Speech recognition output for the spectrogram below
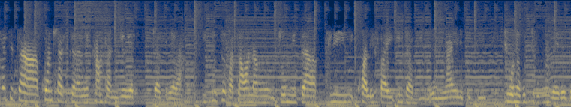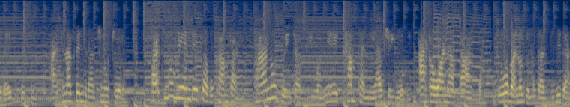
toti tacontractana necompany iyo yatitazire vanhu. Isusu tobva tawana munhu tomuita prequalify interview online kuti tione kuti tiri kunga here the right person. Hatina sendi ratinotora patinomuendesa kukampani paanozointerviewa necampani yacho iyoyo akawana basa. Ndo vanozomugadzirira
